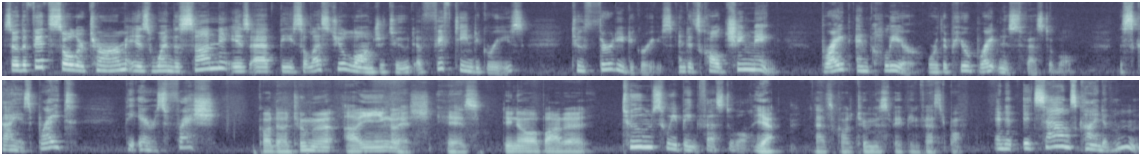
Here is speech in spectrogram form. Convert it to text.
So, the fifth solar term is when the sun is at the celestial longitude of 15 degrees to 30 degrees, and it's called Qingming, bright and clear, or the pure brightness festival. The sky is bright, the air is fresh. Called uh, Tumu uh, in English is. Do you know about it? Tomb sweeping festival. Yeah, that's called tomb Sweeping Festival. And it, it sounds kind of, hmm,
